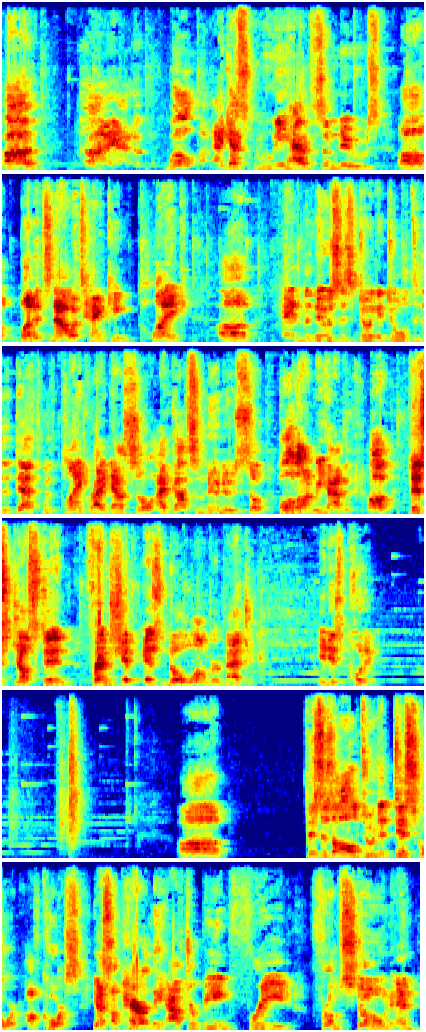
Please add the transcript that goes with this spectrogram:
Uh, I, well, I guess we have some news, uh, but it's now attacking Plank. Uh, and the news is doing a duel to the death with Plank right now, so I've got some new news, so hold on, we have it. Uh, this just in. Friendship is no longer magic. It is pudding. Uh, this is all due to Discord, of course. Yes, apparently after being freed from Stone and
